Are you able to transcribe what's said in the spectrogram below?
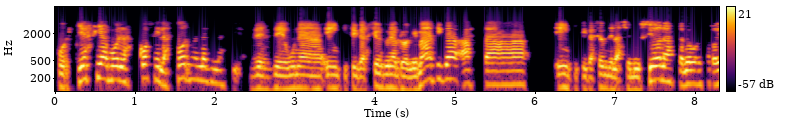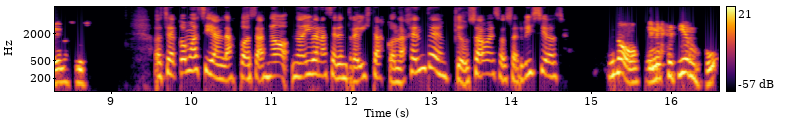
por qué hacíamos las cosas y la forma en la que las hacíamos. Desde una identificación de una problemática hasta identificación de la solución, hasta luego desarrollar la solución. O sea, ¿cómo hacían las cosas? ¿No, ¿No iban a hacer entrevistas con la gente que usaba esos servicios? No, en ese tiempo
